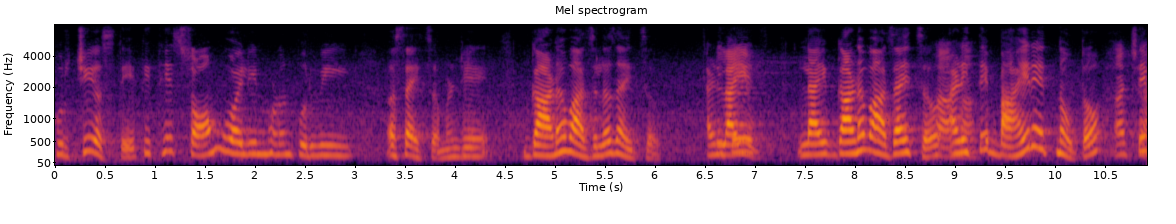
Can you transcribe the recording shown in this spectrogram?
खुर्ची असते तिथे सॉन्ग व्हायलिन म्हणून पूर्वी असायचं म्हणजे गाणं वाजलं जायचं आणि Live? लाईव्ह गाणं वाजायचं हा, आणि हा. ते बाहेर येत नव्हतं अच्छा. ते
